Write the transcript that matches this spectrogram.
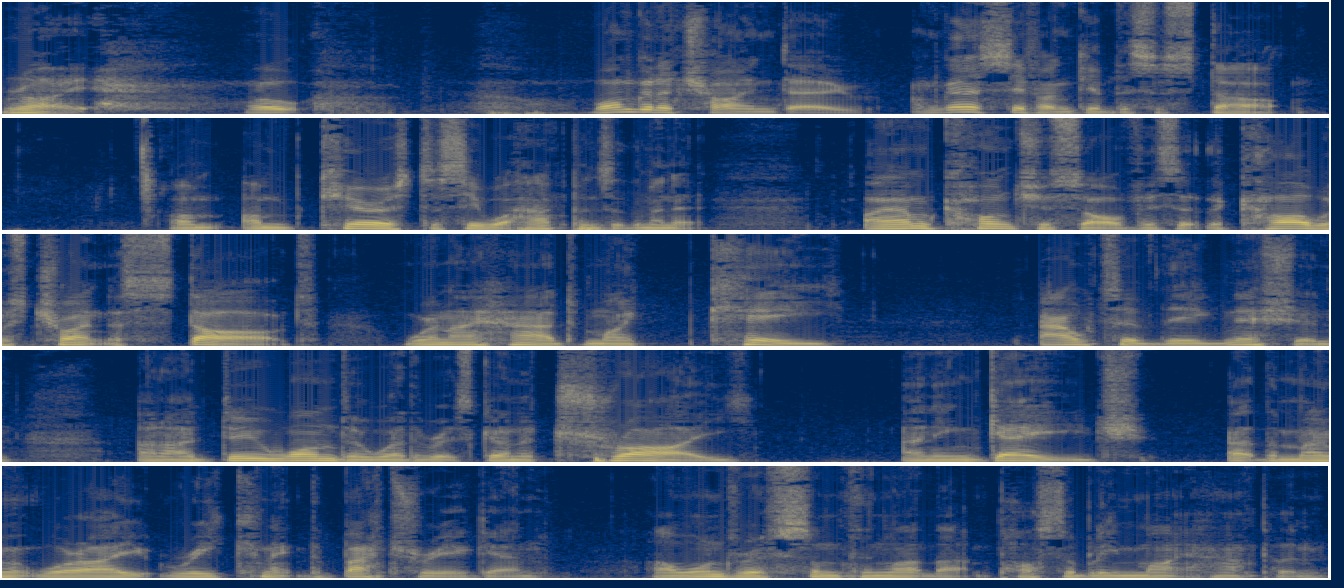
Right. Well, what I'm going to try and do, I'm going to see if I can give this a start. I'm I'm curious to see what happens at the minute. I am conscious of is that the car was trying to start when I had my key out of the ignition, and I do wonder whether it's going to try and engage at the moment where I reconnect the battery again. I wonder if something like that possibly might happen.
